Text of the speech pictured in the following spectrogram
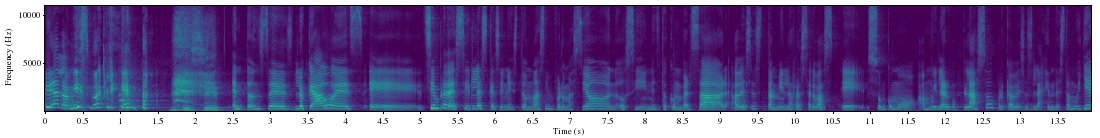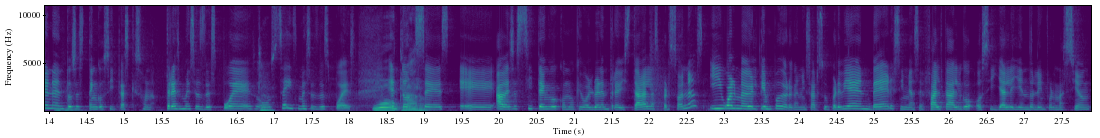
Era la misma clienta. Ser. Entonces, lo que hago es eh, siempre decirles que si necesito más información o si necesito conversar, a veces también las reservas eh, son como a muy largo plazo, porque a veces la agenda está muy llena, entonces tengo citas que son tres meses después Claro. o seis meses después. Wow, entonces, eh, a veces sí tengo como que volver a entrevistar a las personas. Y igual me doy el tiempo de organizar súper bien, ver si me hace falta algo o si ya leyendo la información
